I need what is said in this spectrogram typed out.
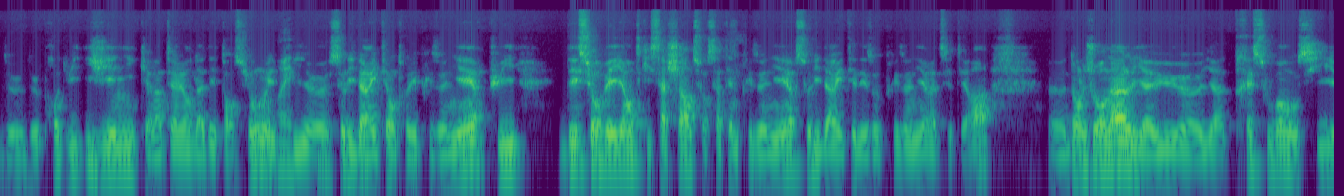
de, produits hygiéniques à l'intérieur de la détention, et puis euh, solidarité entre les prisonnières, puis des surveillantes qui s'acharnent sur certaines prisonnières, solidarité des autres prisonnières, etc. dans le journal, il y a eu, il y a très souvent aussi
